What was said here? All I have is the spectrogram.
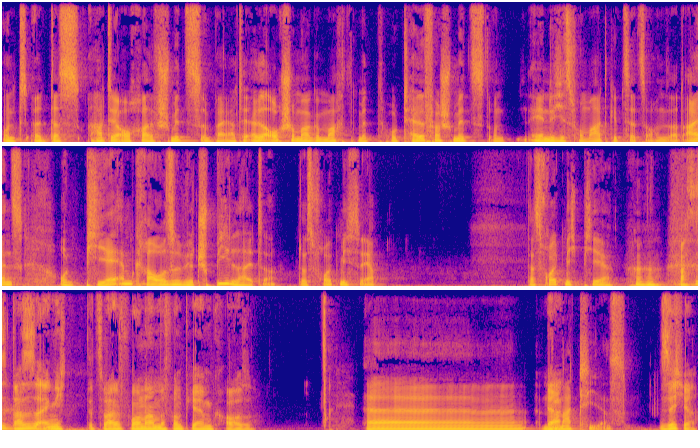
Und äh, das hat ja auch Ralf Schmitz bei RTL auch schon mal gemacht mit Hotel verschmitzt und ein ähnliches Format gibt's jetzt auch in Sat 1. Und Pierre M. Krause wird Spielleiter. Das freut mich sehr. Das freut mich, Pierre. was, ist, was ist eigentlich der zweite Vorname von Pierre M. Krause? Äh, ja. Matthias. Sicher.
